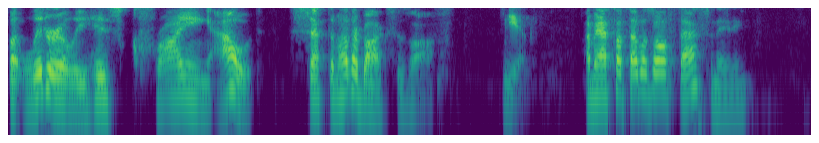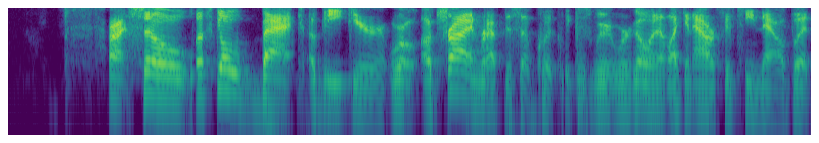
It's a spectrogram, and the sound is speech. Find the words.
but literally his crying out set the mother boxes off Yeah. i mean i thought that was all fascinating All right, so let's go back a beat here. We'll, I'll try and wrap this up quickly because we're we're going at like an hour fifteen now. But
